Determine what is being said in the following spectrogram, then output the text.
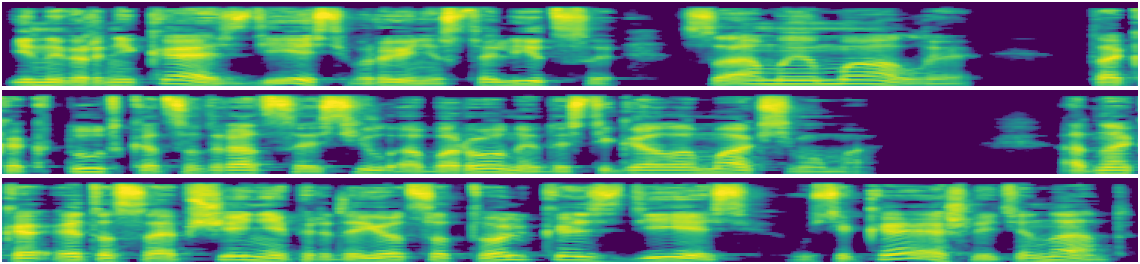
и наверняка здесь, в районе столицы, самые малые, так как тут концентрация сил обороны достигала максимума. Однако это сообщение передается только здесь, усекаешь, лейтенант?»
